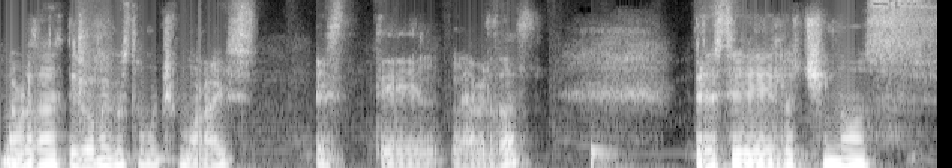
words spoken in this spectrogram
La verdad, digo, me gusta mucho Moraes. Este, la verdad. Pero este, los chinos,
